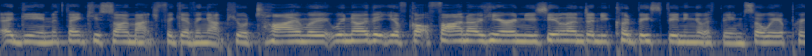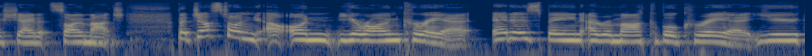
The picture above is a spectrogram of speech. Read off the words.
Again, thank you so much for giving up your time. We, we know that you've got whānau here in New Zealand and you could be spending it with them, so we appreciate it so much. But just on, on your own career, it has been a remarkable career. You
